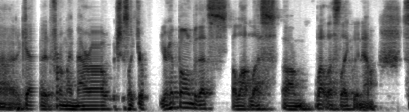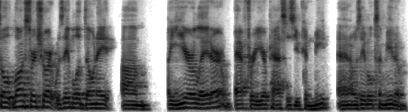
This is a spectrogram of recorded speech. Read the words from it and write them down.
uh, get it from my marrow, which is like your your hip bone, but that's a lot less um, a lot less likely now. So long story short, was able to donate. Um, a year later, after a year passes, you can meet. And I was able to meet him.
